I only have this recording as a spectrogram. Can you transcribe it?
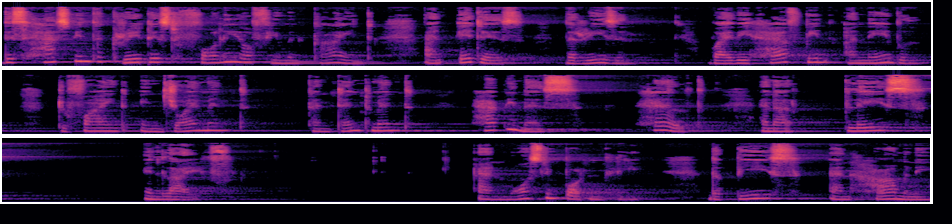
This has been the greatest folly of humankind, and it is the reason why we have been unable to find enjoyment, contentment, happiness, health, and our place in life. And most importantly, the peace and harmony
